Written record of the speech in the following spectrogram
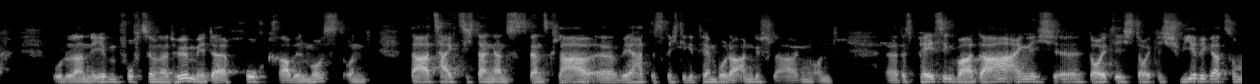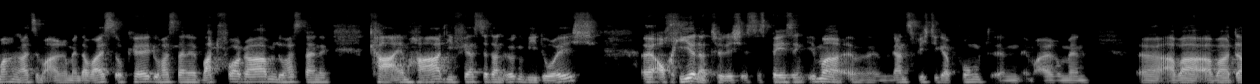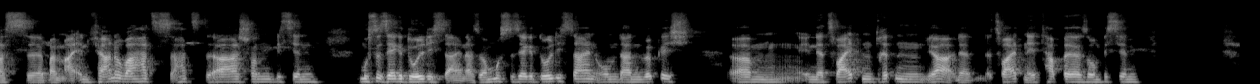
wo du dann eben 1500 Höhenmeter hochkrabbeln musst. Und da zeigt sich dann ganz, ganz klar, äh, wer hat das richtige Tempo da angeschlagen. Und äh, das Pacing war da eigentlich äh, deutlich, deutlich schwieriger zu machen als im Ironman. Da weißt du, okay, du hast deine Wattvorgaben, du hast deine kmh, die fährst du dann irgendwie durch. Äh, auch hier natürlich ist das Pacing immer ein ganz wichtiger Punkt in, im Ironman Äh, aber, aber das äh, beim Inferno war, hat es da schon ein bisschen, musste sehr geduldig sein. Also man musste sehr geduldig sein, um dann wirklich ähm, in der zweiten, dritten, ja, in der, zweiten Etappe so ein bisschen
